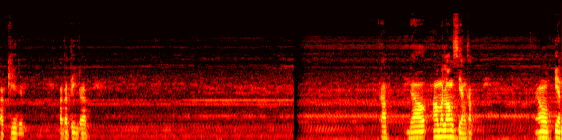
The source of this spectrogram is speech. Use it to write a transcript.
ปกติปกติครับ ครับ เดี๋ยวเอามาลองเสียงครับ เอาเปลี่ยน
